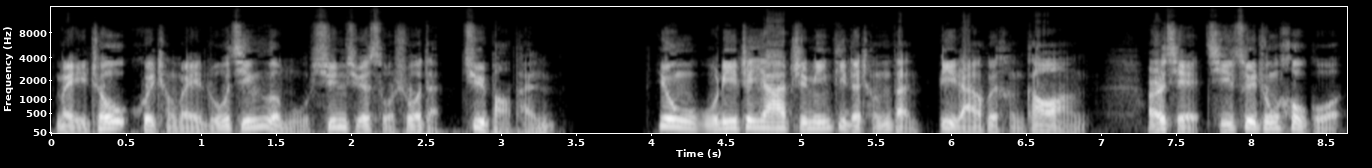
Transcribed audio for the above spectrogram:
美洲会成为罗金厄姆勋爵所说的聚宝盆。用武力镇压殖民地的成本必然会很高昂，而且其最终后果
